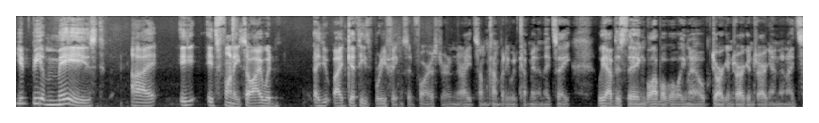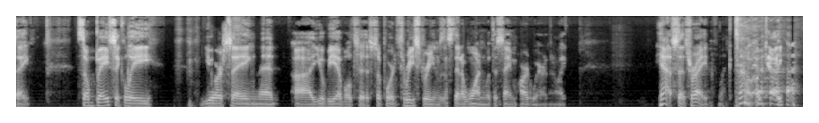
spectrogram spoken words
you'd be amazed. Uh, it, it's funny. So I would, I'd get these briefings at Forrester, and right, some company would come in and they'd say, "We have this thing, blah blah blah," you know, jargon, jargon, jargon, and I'd say, "So basically, you're saying that uh, you'll be able to support three streams instead of one with the same hardware?" And they're like, "Yes, that's right." I'm like, oh, okay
